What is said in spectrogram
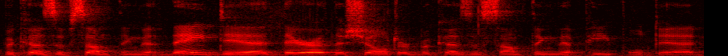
because of something that they did they're at the shelter because of something that people did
